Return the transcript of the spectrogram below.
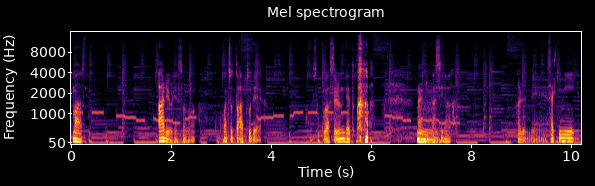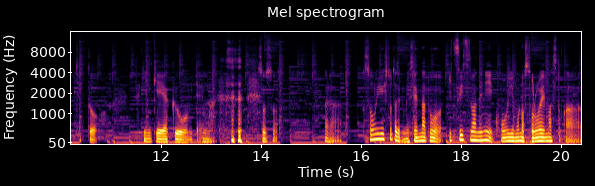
まあ、あるよね、その、ここはちょっと後で補足はするんでとか、何かしら。あるね。先にちょっと、先に契約をみたいな。うんそうそう。だから、そういう人たちの目線だといついつまでにこういうものを揃えますとか、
